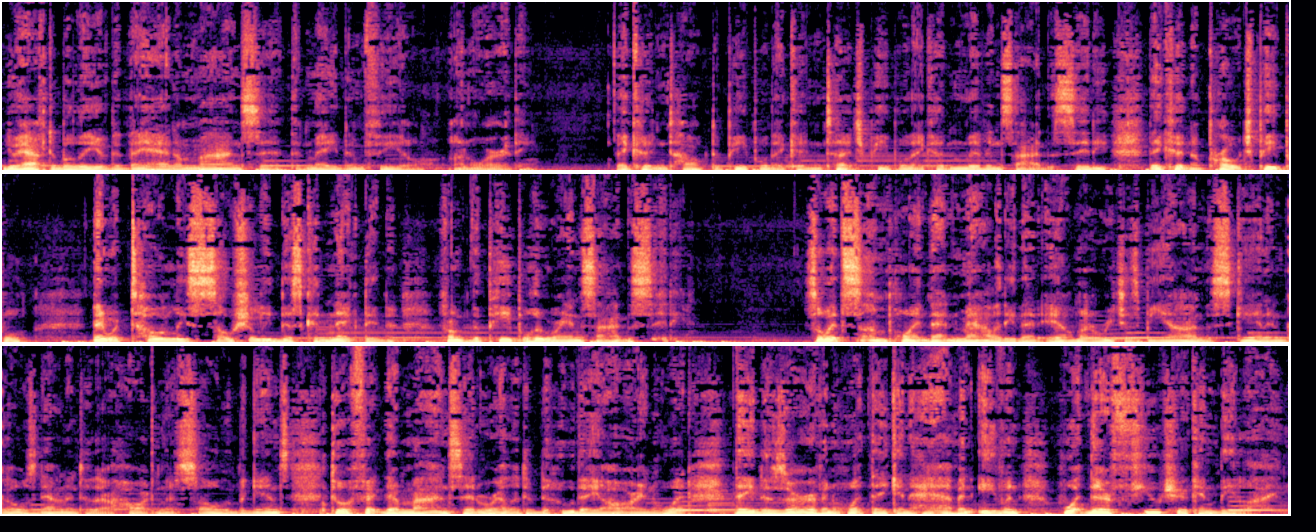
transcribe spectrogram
you have to believe that they had a mindset that made them feel unworthy they couldn't talk to people. They couldn't touch people. They couldn't live inside the city. They couldn't approach people. They were totally socially disconnected from the people who were inside the city. So at some point, that malady, that ailment reaches beyond the skin and goes down into their heart and their soul and begins to affect their mindset relative to who they are and what they deserve and what they can have and even what their future can be like.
